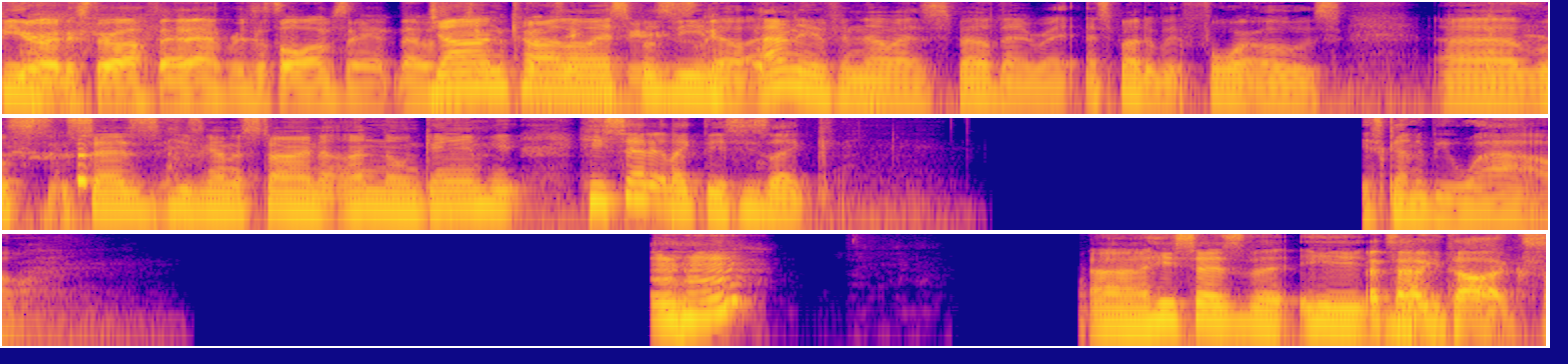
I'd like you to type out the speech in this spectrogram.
you, speedrunners throw off that average. That's all I'm saying. That was John. Carlo take me seriously. Esposito. I don't even know if I spelled that right. I spelled it with four O's. Uh, says he's gonna star in an unknown game. He he said it like this. He's like, "It's gonna be wow." Mm Mhm. Uh, he says that he. That's how he talks.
